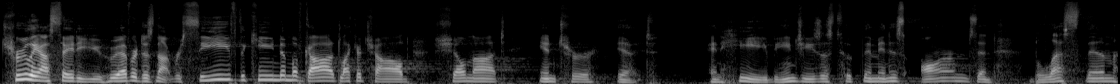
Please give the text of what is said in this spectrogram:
Truly I say to you, whoever does not receive the kingdom of God like a child shall not enter it. And he, being Jesus, took them in his arms and blessed them,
